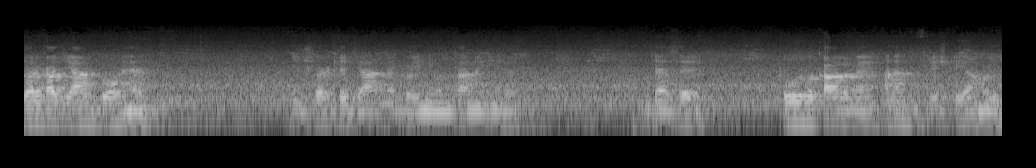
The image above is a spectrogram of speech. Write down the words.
ईश्वर का ज्ञान पूर्ण है। ईश्वर के ज्ञान में कोई न्यूनता नहीं है। जैसे पूर्व काल में अनंत सृष्टियाँ हुई,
